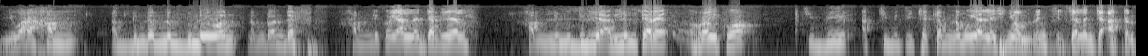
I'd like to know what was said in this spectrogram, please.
ñu war a xam ak dundam nam dundee woon nam doon def xam li ko yàlla jagleel xam li mu digle ak li mu tere roy ko ci biir ak ci biti ca kem na mu yàlla ci ñoom nañ ci ca lañ ca àttan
